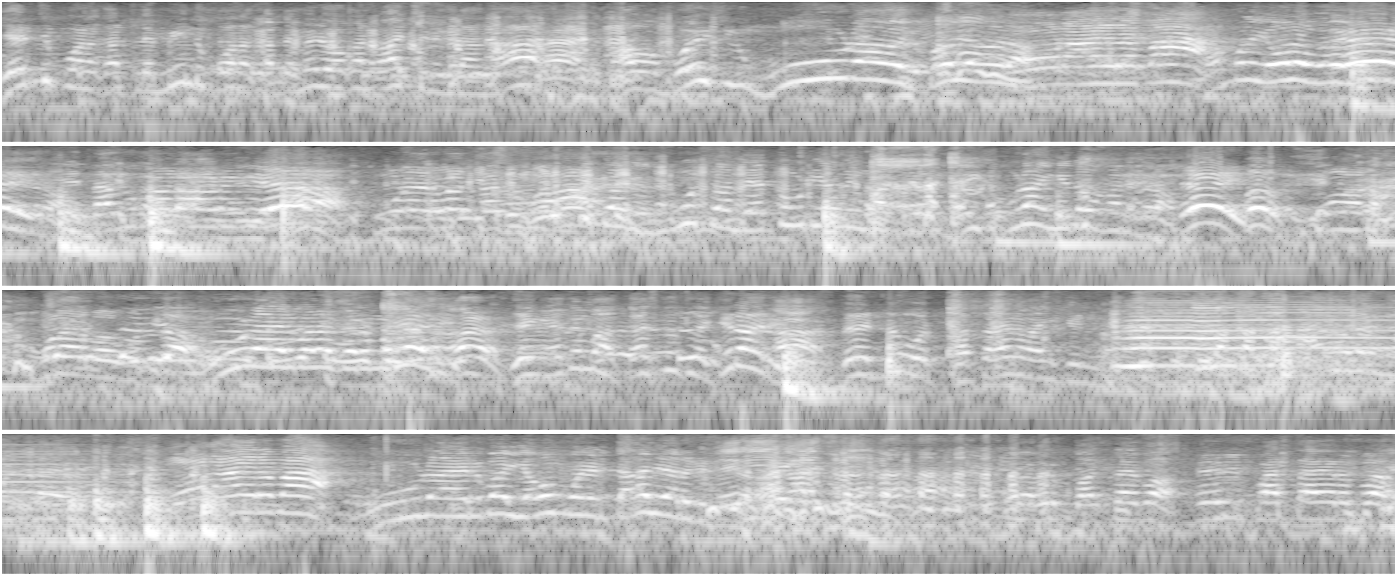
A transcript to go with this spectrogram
எரிஞ்சு போன கட்டில மீண்டு போன கட்டை மாதிரி உட்காந்து வாச்சிருக்கிறாங்க அவன் போயிடுச்சுக்கு மூணாயிரம் ரூபாய் நம்மளும் எவ்வளவு எத்த உட்காந்துக்கிறான். மூணாயிரம் ரூபாய் தர முடியாது. எங்க கஷ்டத்துல இருக்கிறாரு. ஒரு பத்தாயிரம் வாங்கிக்கணும் மூணாயிரம்? ரூபாய் மூணாயிரம் ரூபாய் எவன் போன தாலியா இருக்கு பத்தாயிரம் ரூபாய் சரி பத்தாயிரம் ரூபாய்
